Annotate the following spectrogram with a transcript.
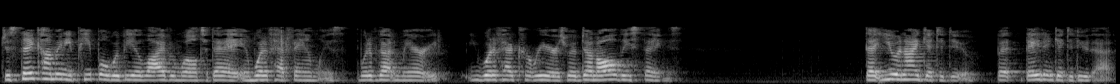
just think how many people would be alive and well today and would have had families, would have gotten married, you would have had careers, would have done all these things that you and I get to do, but they didn't get to do that.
